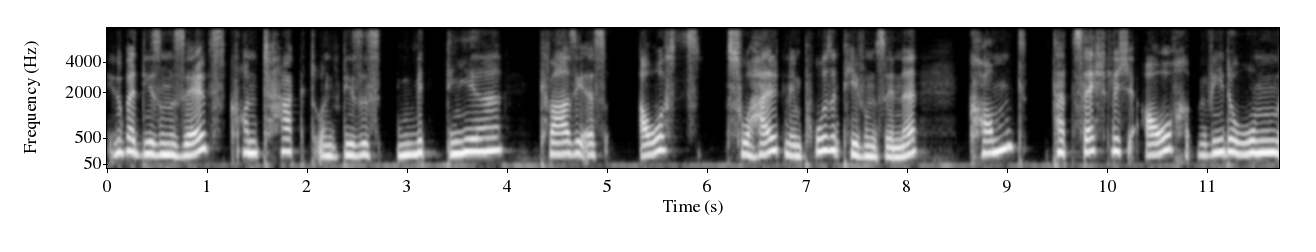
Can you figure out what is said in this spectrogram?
über diesen Selbstkontakt und dieses mit dir quasi es auszuhalten im positiven Sinne, kommt tatsächlich auch wiederum,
